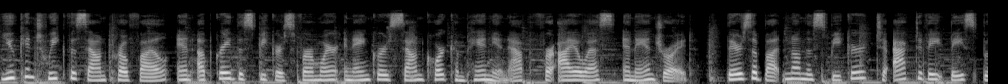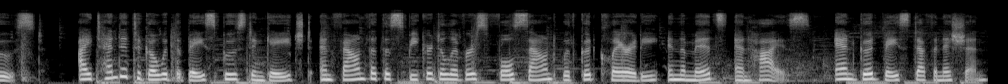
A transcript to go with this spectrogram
You can tweak the sound profile and upgrade the speaker's firmware in Anker's Soundcore Companion app for iOS and Android. There's a button on the speaker to activate bass boost. I tended to go with the bass boost engaged and found that the speaker delivers full sound with good clarity in the mids and highs, and good bass definition.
